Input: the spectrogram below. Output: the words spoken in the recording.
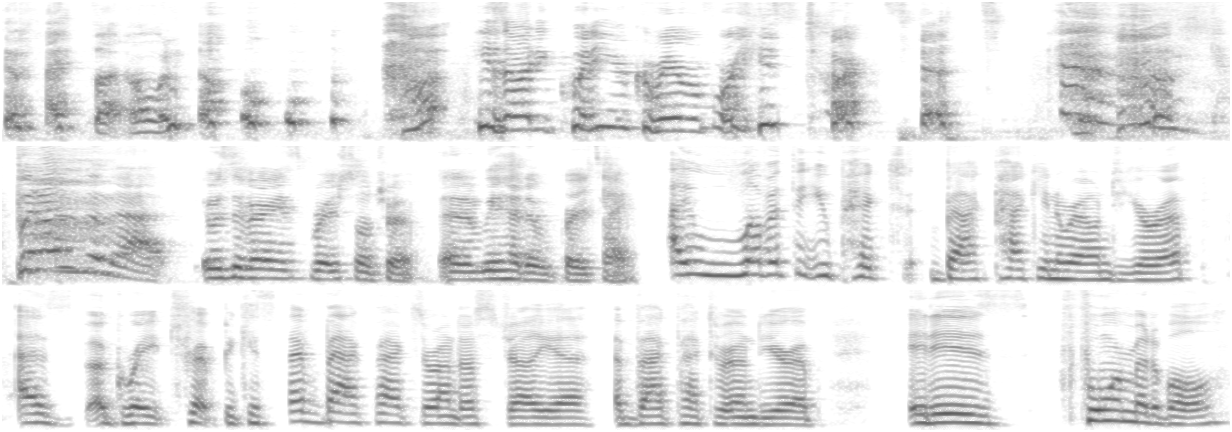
And I thought, Oh no. He's already quitting your career before he starts it. but other than that, it was a very inspirational trip and we had a great time. I love it that you picked backpacking around Europe as a great trip because I've backpacked around Australia, I've backpacked around Europe. It is formidable,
